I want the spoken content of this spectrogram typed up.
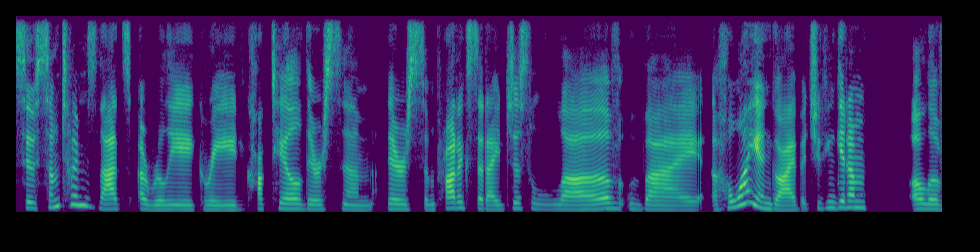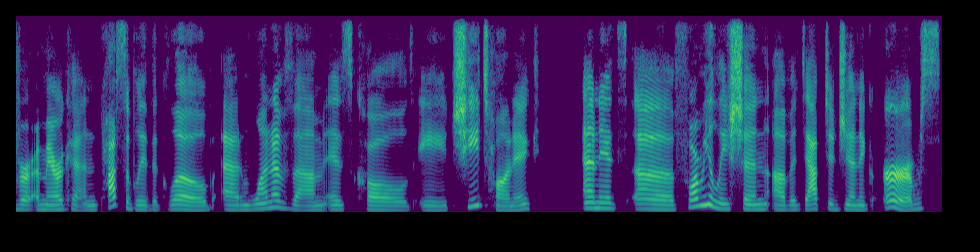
So sometimes that's a really great cocktail. There's some there's some products that I just love by a Hawaiian guy, but you can get them all over America and possibly the globe. And one of them is called a chi tonic, and it's a formulation of adaptogenic herbs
